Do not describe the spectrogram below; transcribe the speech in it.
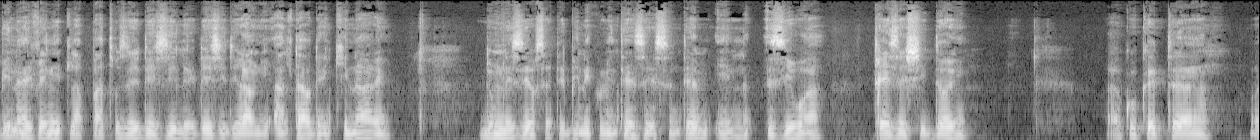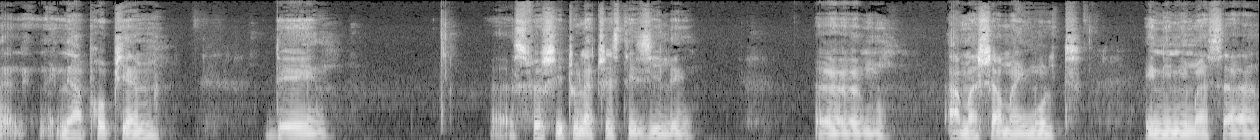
Bine ai venit la 40 de zile dezidirea unui altar de închinare. Dumnezeu să te binecuvinteze. Suntem în ziua 32. Cu cât uh, ne apropiem de uh, sfârșitul acestei zile, um, am așa mai mult în inima să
